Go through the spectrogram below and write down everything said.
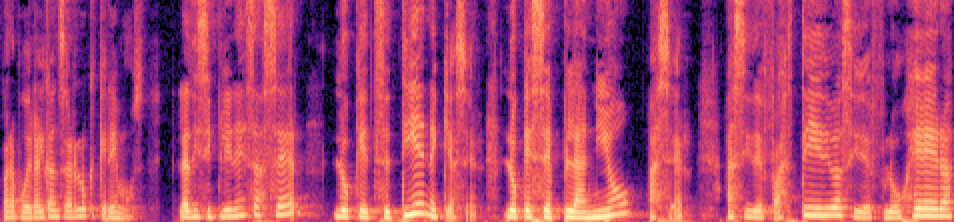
para poder alcanzar lo que queremos. La disciplina es hacer lo que se tiene que hacer, lo que se planeó hacer. Así de fastidio, así de flojera,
